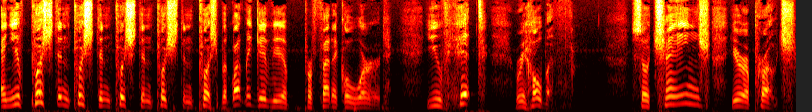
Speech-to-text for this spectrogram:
And you've pushed and pushed and pushed and pushed and pushed, but let me give you a prophetical word. You've hit Rehoboth. So change your approach.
